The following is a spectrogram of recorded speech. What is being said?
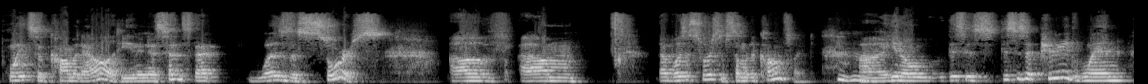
points of commonality. And in a sense, that was a source of. Um, that was a source of some of the conflict. Mm-hmm. Uh, you know, this is this is a period when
